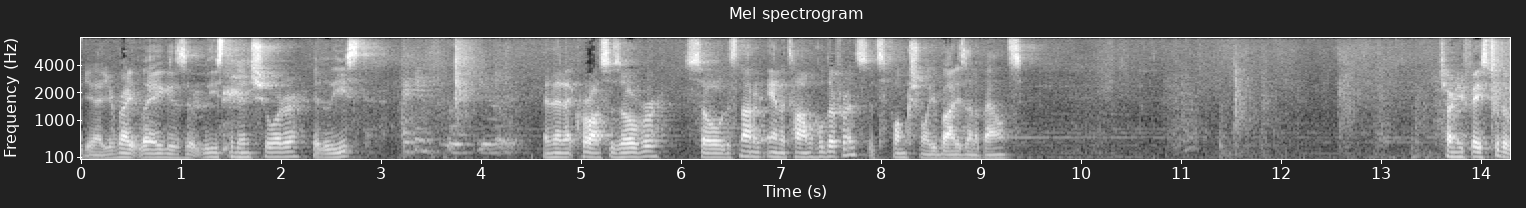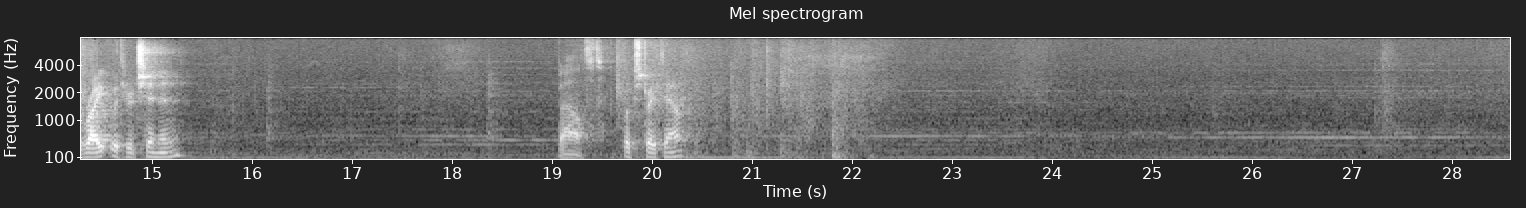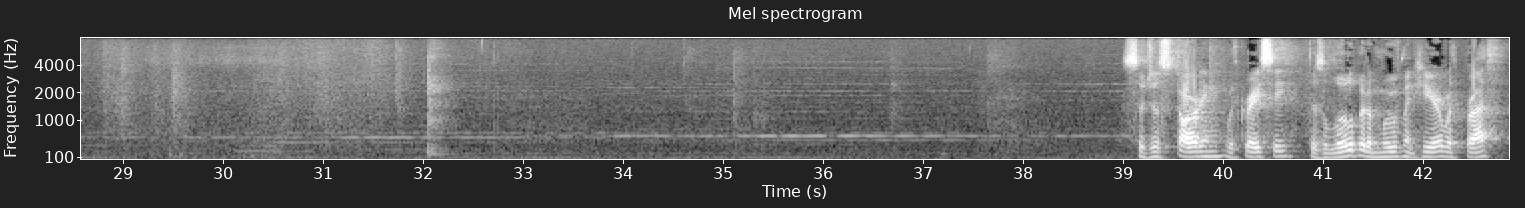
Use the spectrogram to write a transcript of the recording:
Yeah, your right leg is at least an inch shorter, at least. I can feel it. And then it crosses over. So it's not an anatomical difference, it's functional. Your body's out of balance. Turn your face to the right with your chin in. Balanced. Look straight down. So just starting with Gracie, there's a little bit of movement here with breath.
